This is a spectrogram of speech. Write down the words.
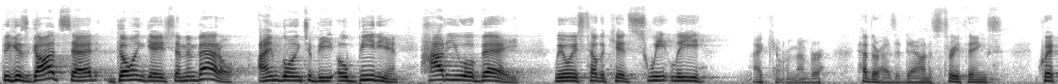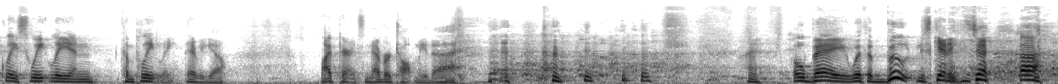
because God said, Go engage them in battle. I'm going to be obedient. How do you obey? We always tell the kids sweetly, I can't remember. Heather has it down. It's three things quickly, sweetly, and completely. There we go. My parents never taught me that. Obey with a boot. Just kidding. Uh,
